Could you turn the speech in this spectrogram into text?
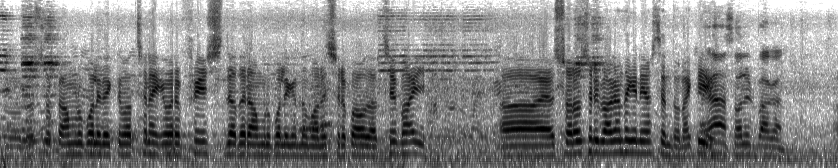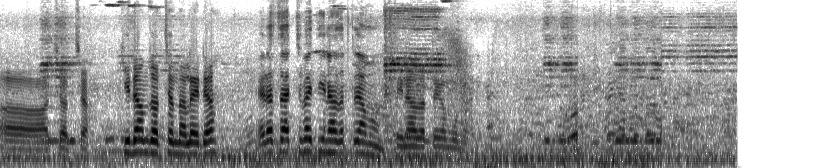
তো দর্শক আম্রপালি দেখতে পাচ্ছেন একেবারে ফ্রেশ যাদের আম্রপালি কিন্তু মানুষের পাওয়া যাচ্ছে। ভাই সরাসরি বাগান থেকে নিয়ে আসছেন তো নাকি? হ্যাঁ সলিড বাগান। আচ্ছা আচ্ছা। কি দাম যাচ্ছেন তাহলে এটা? এটা চাচ্ছি ভাই তিন হাজার টাকা মন। তিন হাজার টাকা মনে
